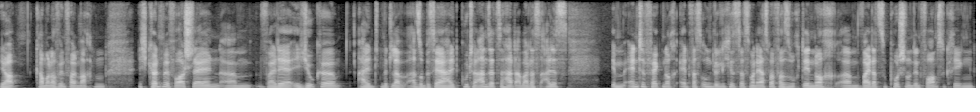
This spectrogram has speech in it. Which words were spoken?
Ja, kann man auf jeden Fall machen. Ich könnte mir vorstellen, ähm, weil der Juke halt mittlerweile, also bisher halt gute Ansätze hat, aber das alles im Endeffekt noch etwas unglücklich ist, dass man erstmal versucht, den noch ähm, weiter zu pushen und in Form zu kriegen.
